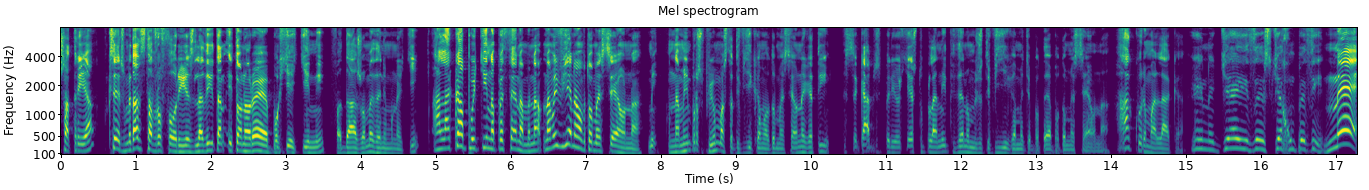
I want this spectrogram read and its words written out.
1303. Ξέρεις, μετά τις σταυροφορίες, δηλαδή ήταν, ήταν ωραία εποχή εκείνη. Φαντάζομαι, δεν ήμουν εκεί. Αλλά κάπου εκεί να πεθαίναμε. Να, να μην βγαίναμε από το μεσαίωνα. Μη- να μην προσποιούμαστε ότι βγήκαμε από το μεσαίωνα, γιατί σε κάποιες περιοχές του πλανήτη δεν νομίζω ότι βγήκαμε και ποτέ από το μεσαίωνα. Άκου ρε μαλάκα. Είναι γκέιδες και έχουν παιδί. Ναι,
